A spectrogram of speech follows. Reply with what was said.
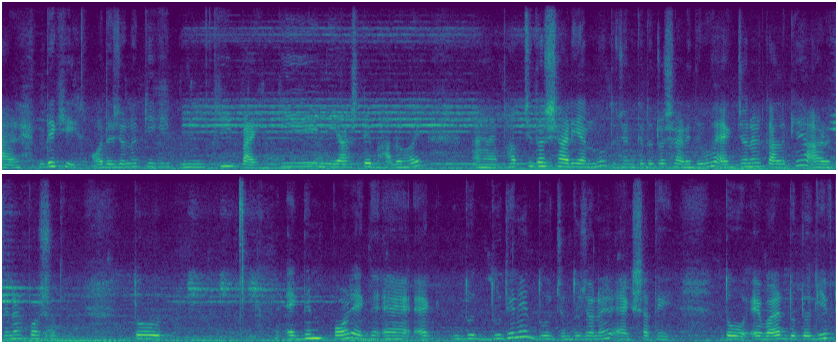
আর দেখি ওদের জন্য কী কী কী পাই, কী নিয়ে আসলে ভালো হয়। ভাবছি তো শাড়ি আনব, দুজনকে দুটো শাড়ি দেবো, একজনের কালকে আর একজনের পরশু তো একদিন পর, একদিন এক দুদিনে দুজন দুজনের একসাথে। তো এবার দুটো গিফট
